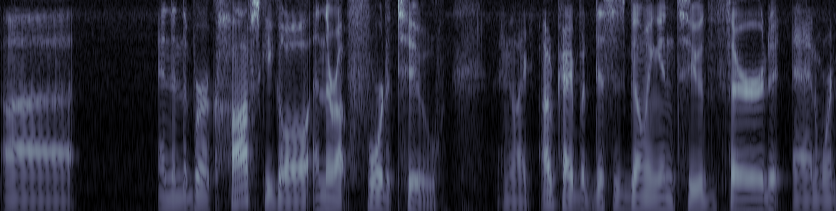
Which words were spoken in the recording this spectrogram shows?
uh, and then the Burakovsky goal, and they're up four to two and you're like, okay, but this is going into the third, and we're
